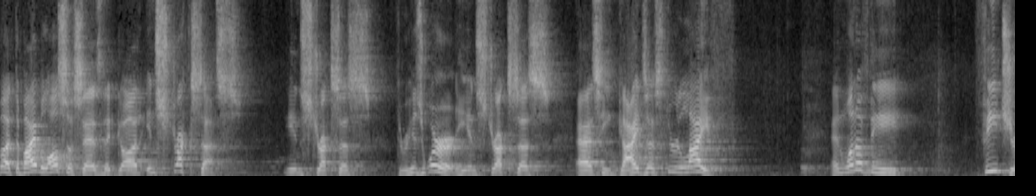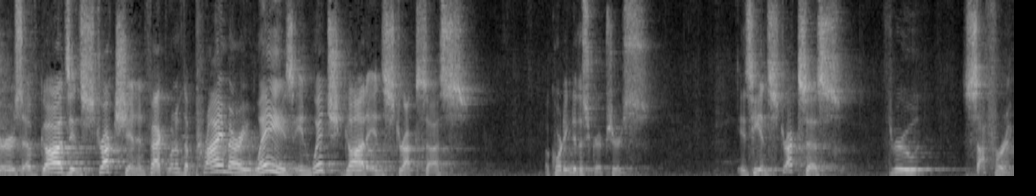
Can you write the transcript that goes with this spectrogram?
But the Bible also says that God instructs us. He instructs us through his word, he instructs us as he guides us through life. And one of the features of God's instruction, in fact, one of the primary ways in which God instructs us, according to the scriptures, is He instructs us through suffering.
